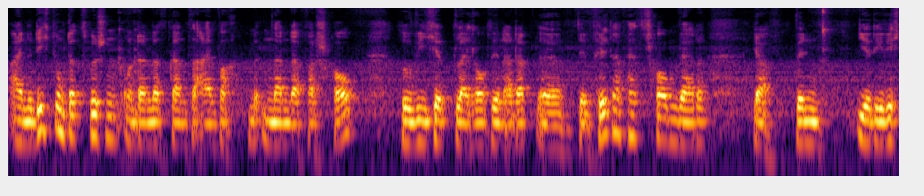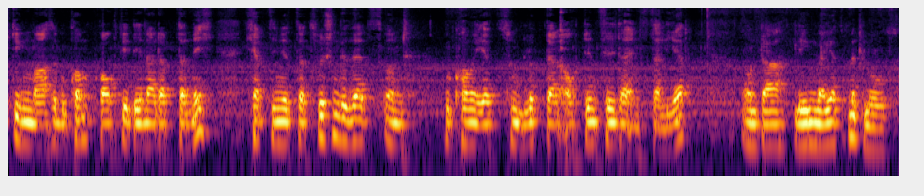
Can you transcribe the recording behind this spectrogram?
eine Dichtung dazwischen und dann das Ganze einfach miteinander verschraubt, so wie ich jetzt gleich auch den, Adapt äh, den Filter festschrauben werde. Ja, wenn ihr die richtigen Maße bekommt, braucht ihr den Adapter nicht. Ich habe den jetzt dazwischen gesetzt und bekomme jetzt zum Glück dann auch den Filter installiert und da legen wir jetzt mit los.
